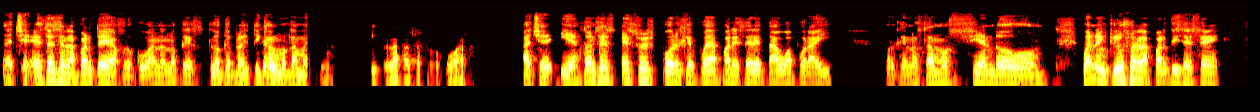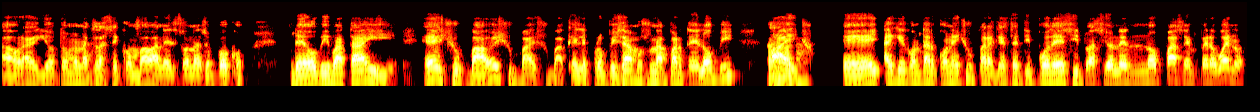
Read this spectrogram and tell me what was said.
H. Esto es en la parte afrocubana, ¿no? Que es lo que practicamos la mayoría. La parte afrocubana. H. Y entonces eso es porque puede aparecer Etagua por ahí, porque no estamos siendo, bueno, incluso en la parte ICC, ahora yo tomo una clase con Baba Nelson hace poco, de Obi Bata y que le propiciamos una parte del Obi a ellos. Eh, hay que contar con Echu para que este tipo de situaciones no pasen. Pero bueno,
